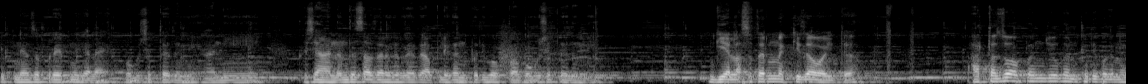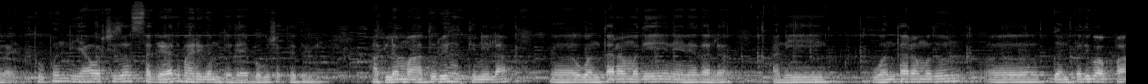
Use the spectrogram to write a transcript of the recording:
टिपण्याचा प्रयत्न केला आहे बघू शकता तुम्ही. आणि कसे आनंद साजरा करतात आपले गणपती बाप्पा बघू शकता तुम्ही. गेला असं तर नक्की जावा इथं. आता जो आपण जो गणपती बघणार आहे तो पण या वर्षीचा सगळ्यात भारी गणपती आहे. बघू शकता तुम्ही. आपल्या माधुरी हत्तीनीला वनतारामध्ये नेण्यात आलं. आणि वनतारामधून गणपती बाप्पा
